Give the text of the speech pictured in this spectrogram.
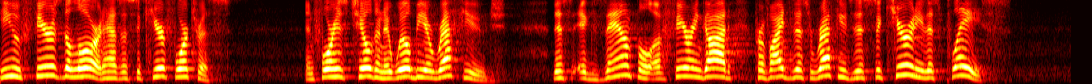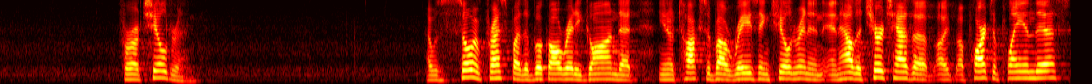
He who fears the Lord has a secure fortress, and for his children it will be a refuge. This example of fearing God provides this refuge, this security, this place for our children. I was so impressed by the book Already Gone that you know talks about raising children and, and how the church has a, a, a part to play in this.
